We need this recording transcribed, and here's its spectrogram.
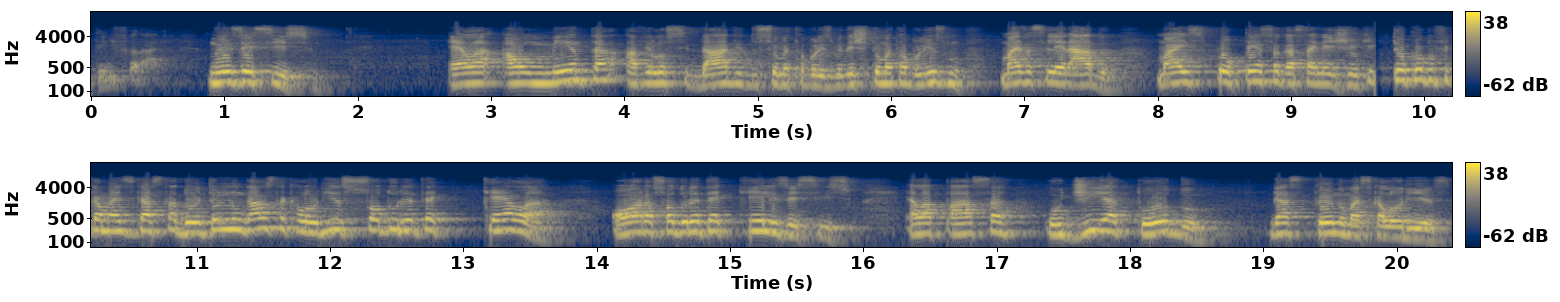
tem dificuldade, no exercício. Ela aumenta a velocidade do seu metabolismo, deixa o seu metabolismo mais acelerado, mais propenso a gastar energia. O que teu corpo fica mais gastador. Então ele não gasta calorias só durante aquela hora, só durante aquele exercício. Ela passa o dia todo gastando mais calorias.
